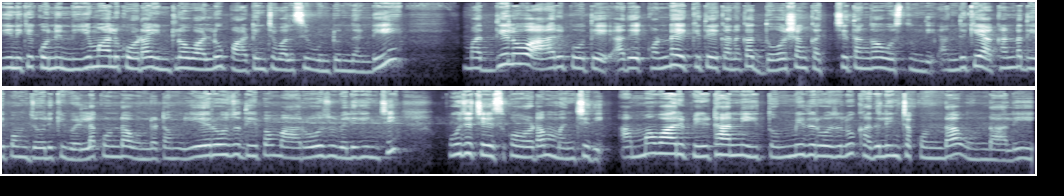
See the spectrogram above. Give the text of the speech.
దీనికి కొన్ని నియమాలు కూడా ఇంట్లో వాళ్ళు పాటించవలసి ఉంటుందండి. మధ్యలో ఆరిపోతే అదే కొండ ఎక్కితే కనుక దోషం ఖచ్చితంగా వస్తుంది. అందుకే అఖండ దీపం జోలికి వెళ్ళకుండా ఉండటం ఏ రోజు దీపం ఆ రోజు వెలిగించి పూజ చేసుకోవడం మంచిది. అమ్మవారి పీఠాన్ని తొమ్మిది రోజులు కదిలించకుండా ఉండాలి.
